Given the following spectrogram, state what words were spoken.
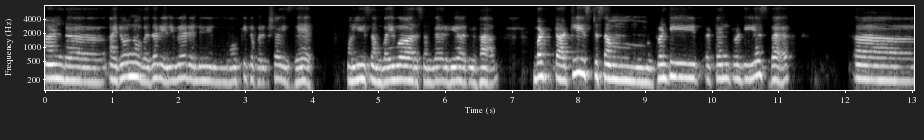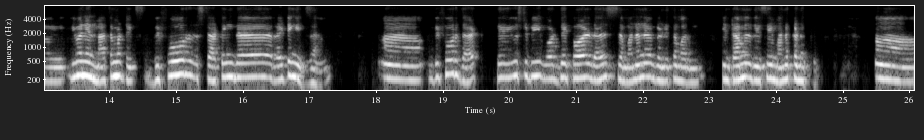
And uh, I don't know whether anywhere any Maukika Pariksha is there. Only some Viva or somewhere here you have but at least some 20 uh, 10 20 years back uh, even in mathematics before starting the writing exam uh, before that there used to be what they called as manana ganitam or in tamil they say manakanaku uh,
